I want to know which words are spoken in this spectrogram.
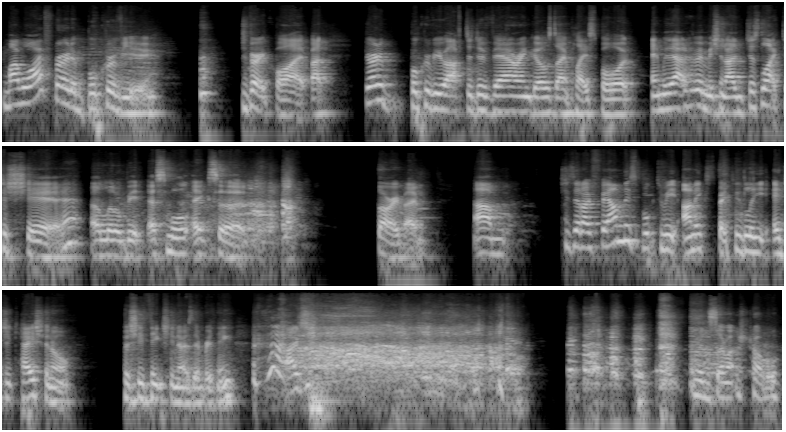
My wife wrote a book review. She's very quiet, but wrote a book review after devouring Girls Don't Play Sport, and without her permission, I'd just like to share a little bit, a small excerpt. Sorry, babe. Um, she said, I found this book to be unexpectedly educational because she thinks she knows everything. I'm in so much trouble.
